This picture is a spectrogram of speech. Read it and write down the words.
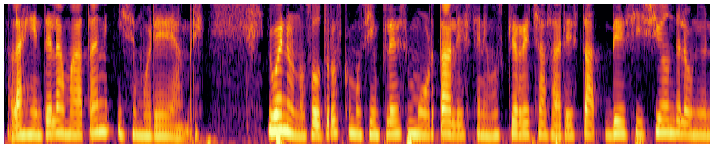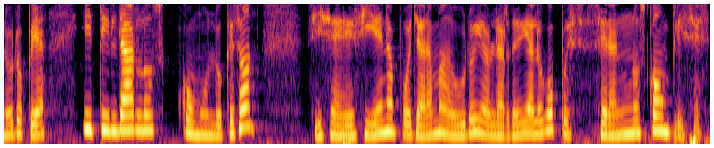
a la gente la matan y se de hambre. Y bueno, nosotros como simples mortales tenemos que rechazar esta decisión de la Unión Europea y tildarlos como lo que son. Si se deciden apoyar a Maduro y hablar de diálogo, pues serán unos cómplices,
